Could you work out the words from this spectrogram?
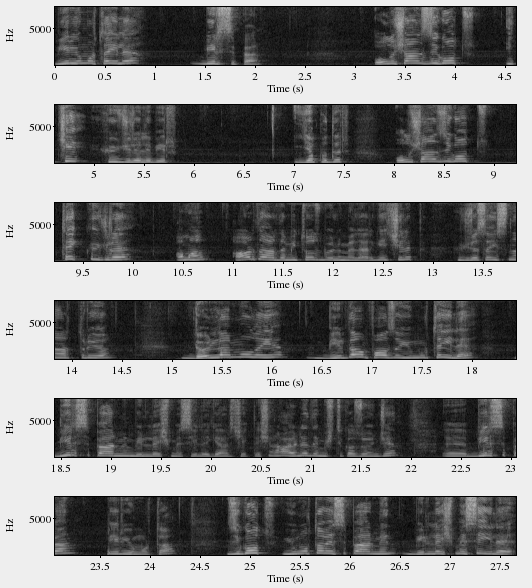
Bir yumurta ile bir sperm. Oluşan zigot iki hücreli bir yapıdır. Oluşan zigot tek hücre ama arda arda mitoz bölünmeler geçirip hücre sayısını arttırıyor. Döllenme olayı birden fazla yumurta ile bir spermin birleşmesiyle gerçekleşir. Hayır ne demiştik az önce? Ee, bir sperm, bir yumurta. Zigot yumurta ve spermin birleşmesiyle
